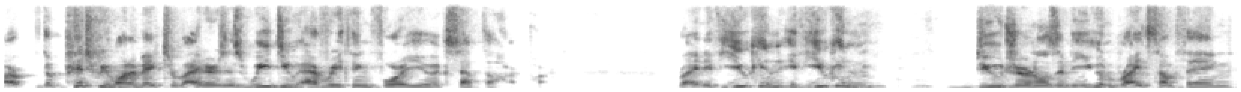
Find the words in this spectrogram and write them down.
Our, the pitch we want to make to writers is we do everything for you except the hard part, right? If you can if you can do journalism, if you can write something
